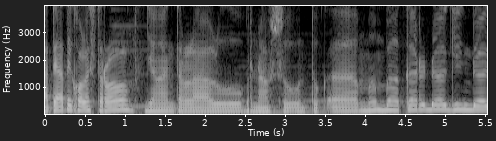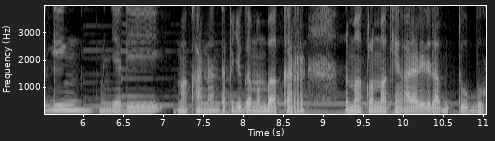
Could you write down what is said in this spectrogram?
Hati-hati kolesterol, jangan terlalu bernafsu untuk uh, membakar daging-daging menjadi makanan, tapi juga membakar lemak-lemak yang ada di dalam tubuh.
